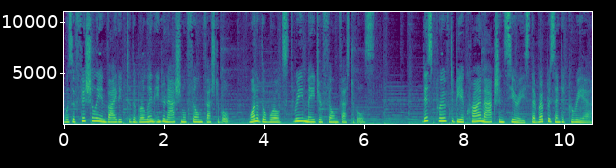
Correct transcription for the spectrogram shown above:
was officially invited to the Berlin International Film Festival, one of the world's three major film festivals. This proved to be a crime action series that represented Korea.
